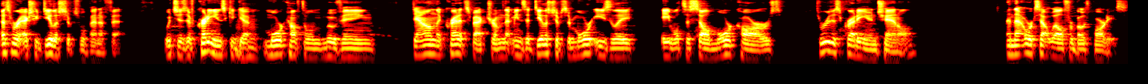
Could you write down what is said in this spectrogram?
that's where actually dealerships will benefit, which is if credit unions can get mm-hmm. more comfortable moving down the credit spectrum, that means that dealerships are more easily able to sell more cars through this credit union channel. And that works out well for both parties.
